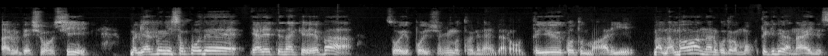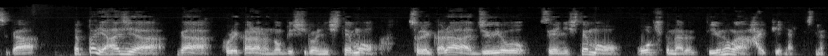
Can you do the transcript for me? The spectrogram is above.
なるでしょうし、まあ、逆にそこでやれてなければ、そういうポジションにも取れないだろうということもあり、まあ、ナンバーワンになることが目的ではないですが、やっぱりアジアがこれからの伸びしろにしても、それから重要性にしても大きくなるっていうのが背景にありますね。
